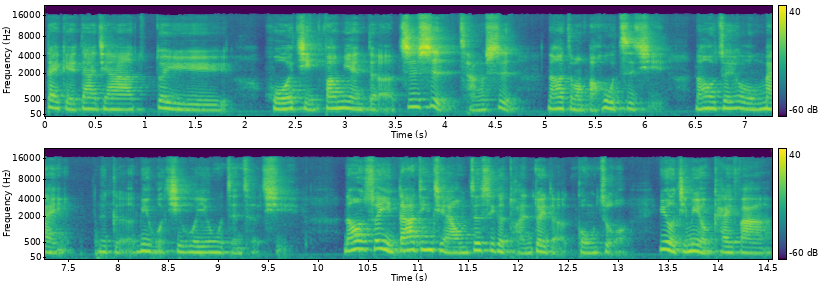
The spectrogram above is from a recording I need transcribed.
带给大家对于火警方面的知识、尝试，然后怎么保护自己，然后最后卖那个灭火器或烟雾侦测器。然后，所以大家听起来，我们这是一个团队的工作，因为我前面有开发、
